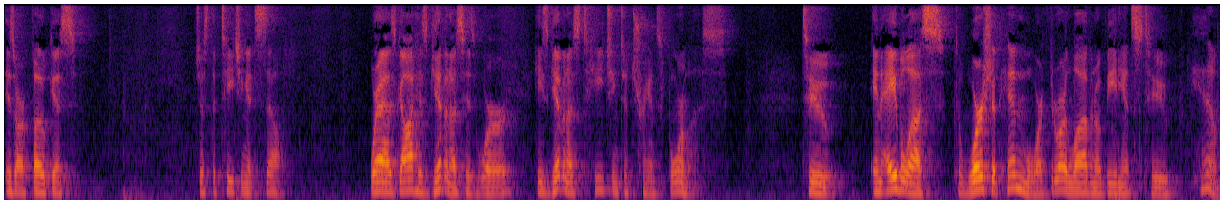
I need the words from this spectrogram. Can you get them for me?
is our focus, just the teaching itself. Whereas God has given us His Word, He's given us teaching to transform us, to enable us to worship Him more through our love and obedience to Him.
